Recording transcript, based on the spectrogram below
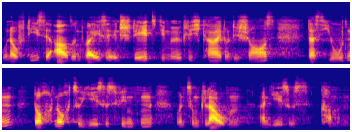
Und auf diese Art und Weise entsteht die Möglichkeit und die Chance, dass Juden doch noch zu Jesus finden und zum Glauben an Jesus kommen.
